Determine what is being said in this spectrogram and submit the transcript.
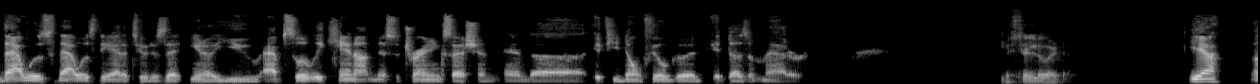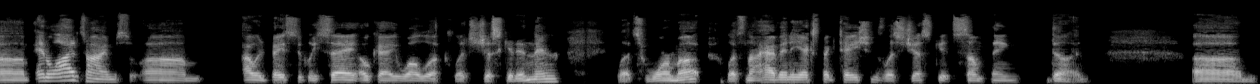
that was that was the attitude is that you know you absolutely cannot miss a training session, and uh, if you don't feel good, it doesn't matter. You still do it. Yeah, um, and a lot of times um, I would basically say, okay, well, look, let's just get in there Let's warm up. Let's not have any expectations. Let's just get something done. Um,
